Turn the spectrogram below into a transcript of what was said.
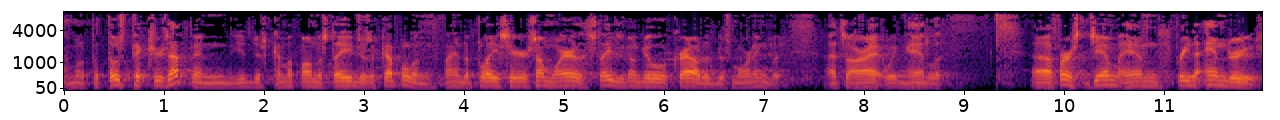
I'm going to put those pictures up, and you just come up on the stage as a couple and find a place here somewhere. The stage is going to get a little crowded this morning, but that's all right. We can handle it. Uh, first, Jim and Frida Andrews.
